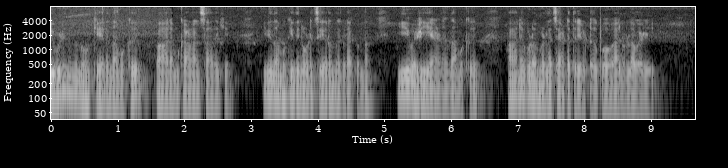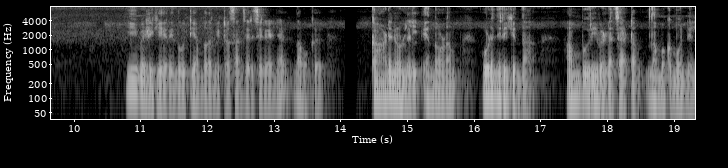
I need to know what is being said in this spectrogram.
ഇവിടെ നിന്ന് നോക്കിയാലും നമുക്ക് പാലം കാണാൻ സാധിക്കും. ഇനി നമുക്ക് ഇതിനോട് ചേർന്ന് കിടക്കുന്ന ഈ വഴിയാണ് നമുക്ക് ആനകുളം വെള്ളച്ചാട്ടത്തിലോട്ട് പോകാനുള്ള വഴി. ഈ വഴി കയറി നൂറ്റി അമ്പത് മീറ്റർ സഞ്ചരിച്ച് കഴിഞ്ഞാൽ നമുക്ക് കാടിനുള്ളിൽ എന്നോണം ഒളിഞ്ഞിരിക്കുന്ന അമ്പൂരി വെള്ളച്ചാട്ടം നമുക്ക് മുന്നിൽ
